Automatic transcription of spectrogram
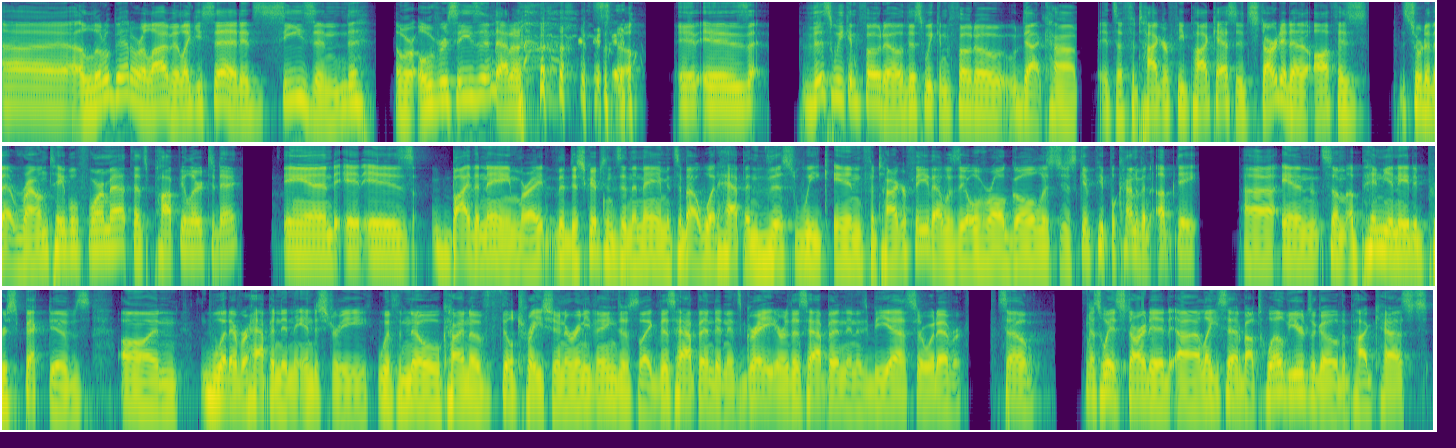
Uh, a little bit or a lot of it. Like you said, it's seasoned or over seasoned. I don't know. so it is This Week in Photo, thisweekinphoto.com. It's a photography podcast. It started uh, off as sort of that roundtable format that's popular today. And it is by the name, right? The description's in the name. It's about what happened this week in photography. That was the overall goal is just give people kind of an update uh, and some opinionated perspectives on whatever happened in the industry with no kind of filtration or anything. Just like this happened and it's great, or this happened and it's BS or whatever. So that's the way it started. Uh, like you said, about 12 years ago, the podcast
